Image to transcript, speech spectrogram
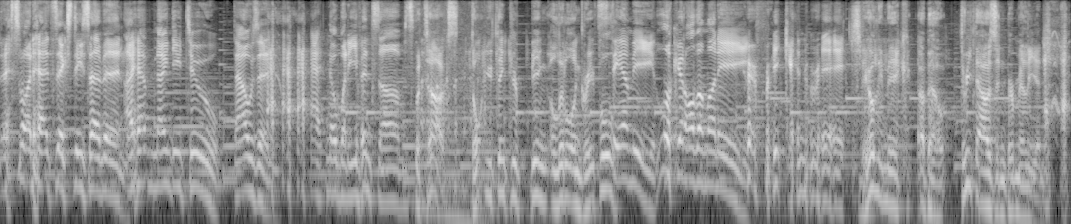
this one had 67. I have 92,000. Nobody even subs. But Tux, don't you think you're being a little ungrateful? Sammy, look at all the money. You're freaking rich. They only make about 3,000 per million.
